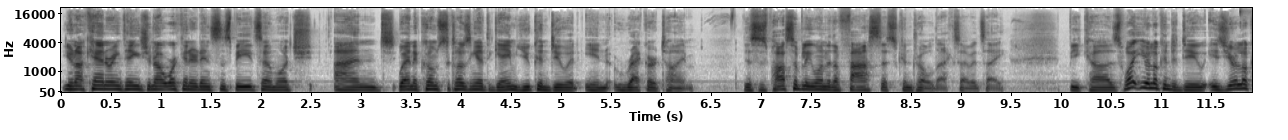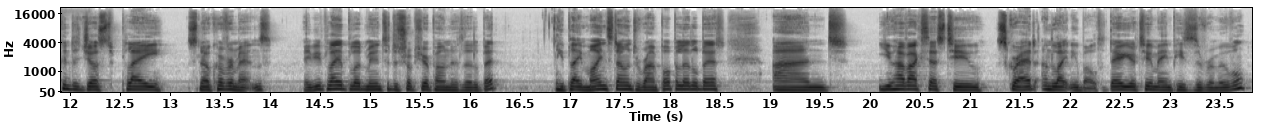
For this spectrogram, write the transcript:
you're not countering things, you're not working at instant speed so much, and when it comes to closing out the game, you can do it in record time. This is possibly one of the fastest control decks, I would say, because what you're looking to do is you're looking to just play snow covered mountains, maybe play a blood moon to disrupt your opponent a little bit. You play Mind Stone to ramp up a little bit, and you have access to Skred and Lightning Bolt. They're your two main pieces of removal.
